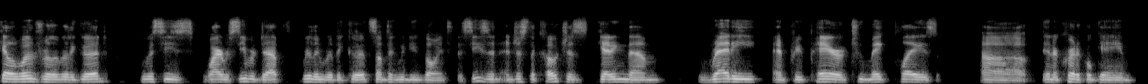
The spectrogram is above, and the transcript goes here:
Caleb Williams really, really good. USC's wide receiver depth really, really good, something we knew going into the season, and just the coaches getting them ready and prepared to make plays uh, in a critical game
